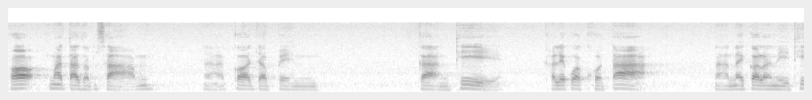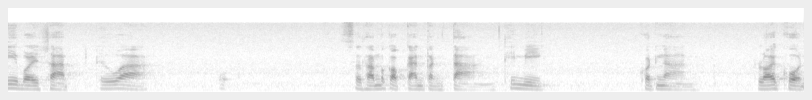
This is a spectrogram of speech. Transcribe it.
พาะมาตรา33นะก็จะเป็นการที่เขาเรียกว่าโคต้านะในกรณีที่บริษัทหรือว่าสถานประกอบการต่างๆ ที่มีคนงานร้อยคน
